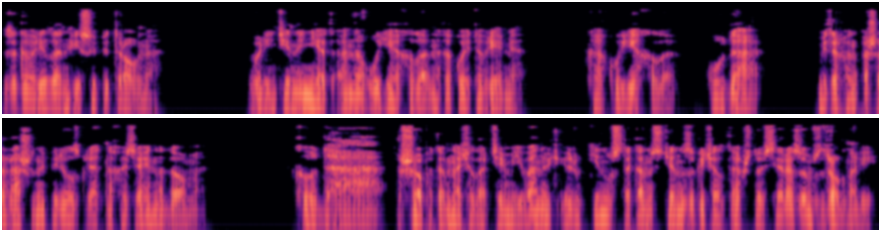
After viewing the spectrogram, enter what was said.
Заговорила Анфиса Петровна. «Валентины нет, она уехала на какое-то время». «Как уехала? Куда?» Митрофан ошарашенно перевел взгляд на хозяина дома. «Куда?» — шепотом начал Артемий Иванович и, кинув стакан в стену, закричал так, что все разом вздрогнули.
